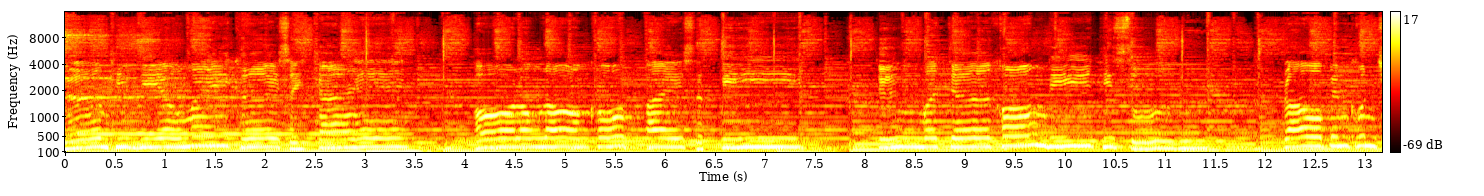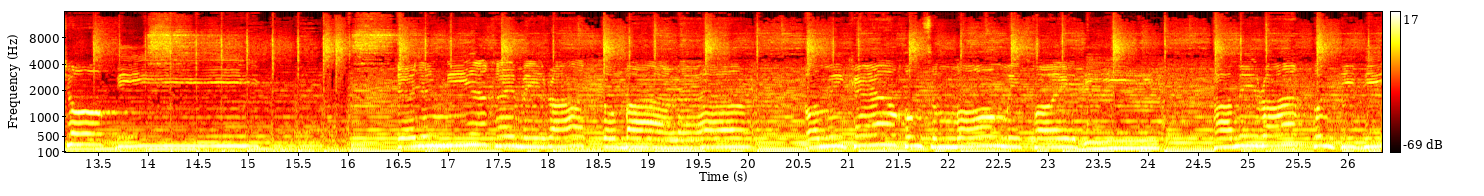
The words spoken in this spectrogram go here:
เดิมทีเดียวไม่เคยใส่ใจ พอลองลองคบไปสักปี จึงมาเจอของดีที่สุด เราเป็นคนโชคดี เจออย่างนี้ใครไม่รักก็บ้าแล้วก็ไม่แค้วคงสมองไม่ค่อยดี ถ้าไม่รักคนที่ดี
